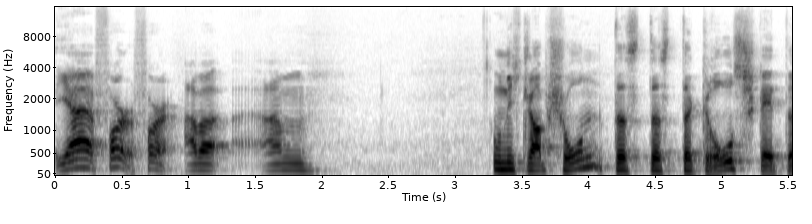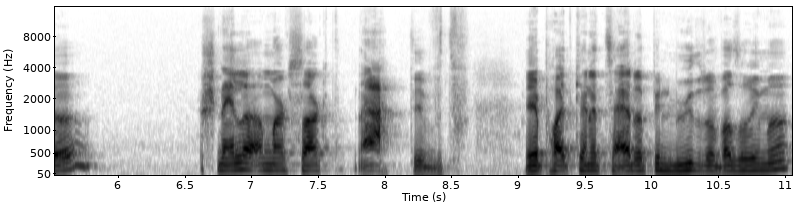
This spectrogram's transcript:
ja voll, voll. Aber ähm, Und ich glaube schon, dass, dass der Großstädter schneller einmal sagt, na, die, ich habe heute keine Zeit oder bin müde oder was auch immer,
